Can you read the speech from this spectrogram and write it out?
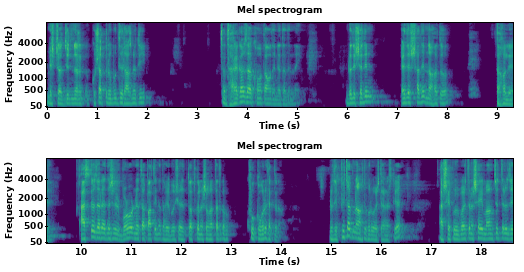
মিস্টার জিন্নার কুশাগ্র বুদ্ধি রাজনীতি, তার ধারে কাজ যাওয়ার ক্ষমতা আমাদের নেতাদের নেই। যদি সেদিন এদের স্বাধীন না হতো, তাহলে আজকে যারা দেশের বড় নেতা, পাতি নেতা হয়ে বসে তৎকালীন সময় তার খুব খবরে থাকতো না। যদি পৃথক না হতো পূর্ব পাকিস্তান আজকে আর সেই পূর্ব পাকিস্তানের সেই মানচিত্রে, যে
